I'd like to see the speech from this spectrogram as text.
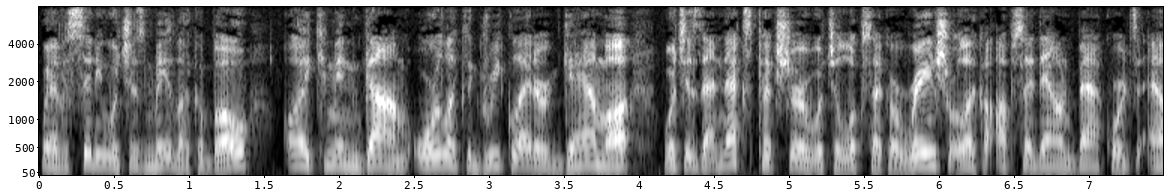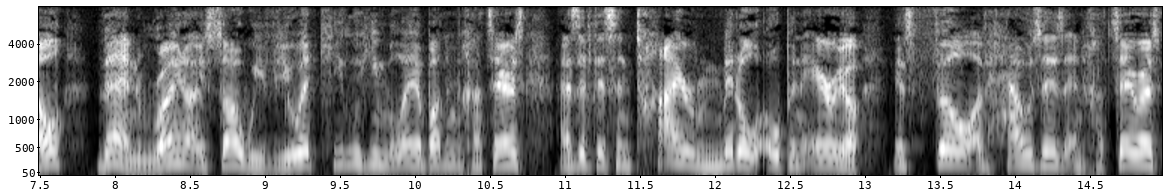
We have a city which is made like a bow, gam, or like the Greek letter gamma, which is that next picture, which looks like a resh or like an upside down backwards L. Then, I saw, we view it, as if this entire middle open area is full of houses and chatzeres,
